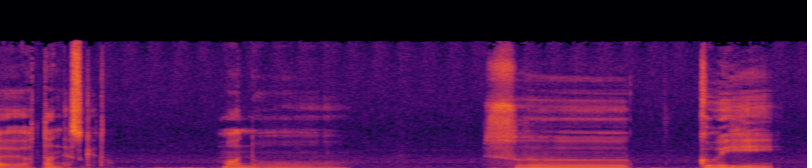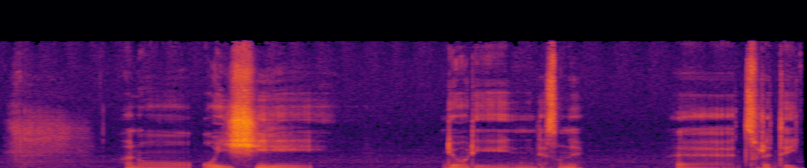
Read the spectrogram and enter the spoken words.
えー、あったんですけど、まあ、あのー、すっごい、あのー、美味しい料理にですね、えー、連れて行っ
